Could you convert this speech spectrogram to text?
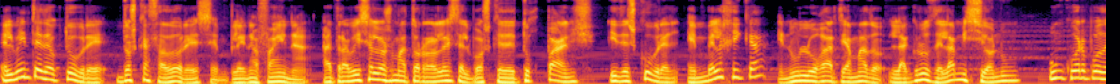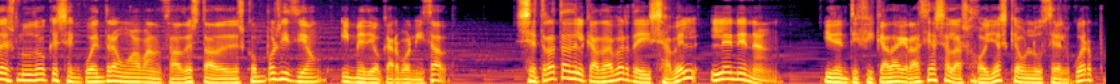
El 20 de octubre, dos cazadores, en plena faena, atraviesan los matorrales del bosque de Tourpanche y descubren en Bélgica, en un lugar llamado la Cruz de la Missionum, un cuerpo desnudo que se encuentra en un avanzado estado de descomposición y medio carbonizado. Se trata del cadáver de Isabel Lenenan, identificada gracias a las joyas que aún luce el cuerpo.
